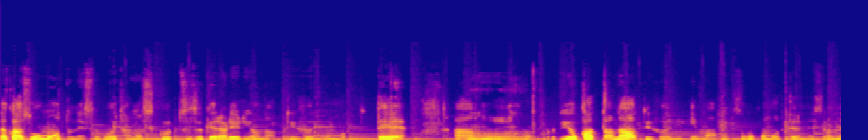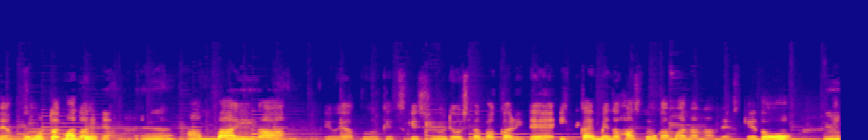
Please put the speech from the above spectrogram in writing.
だからそう思うとねすごい楽しく続けられるよなっていうふうに思っててあの、よかったなっていうふうに今すごく思ってるんですよね。もう本当まだねだね。販売が予約受付終了したばかりで1回目の発送がまだなんですけどうん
